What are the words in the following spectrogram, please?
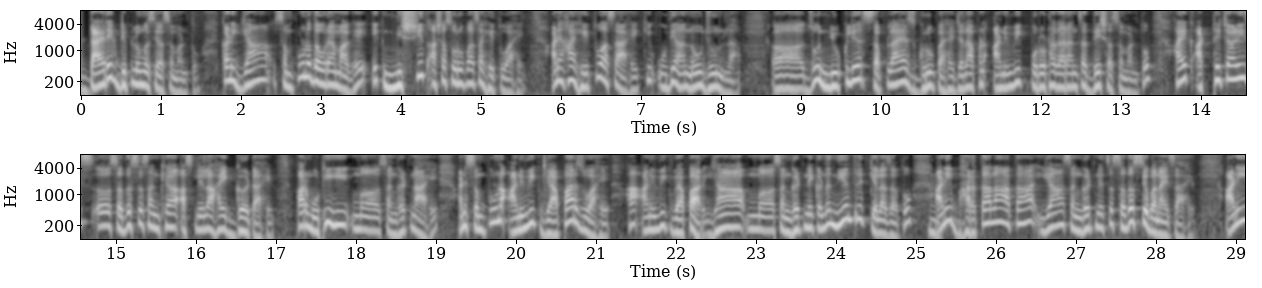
डायरेक्ट डिप्लोमसी असं म्हणतो कारण या संपूर्ण दौऱ्यामागे एक निश्चित अशा स्वरूपाचा हेतू आहे. आणि हा हेतू असा आहे की उद्या नऊ जूनला जो न्यूक्लिअर सप्लायर्स ग्रुप आहे ज्याला आपण आण्विक पुरवठादारांचा देश असं म्हणतो हा एक अठ्ठेचाळीस सदस्य संख्या असलेला हा एक गट आहे. फार मोठी ही संघटना आहे. आणि संपूर्ण आण्विक व्यापार जो आहे हा आण्विक व्यापार ह्या संघटनेकडनं नियंत्रित केला जातो. आणि भारताला आता या संघटनेचं सदस्य बनायचं आहे. आणि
